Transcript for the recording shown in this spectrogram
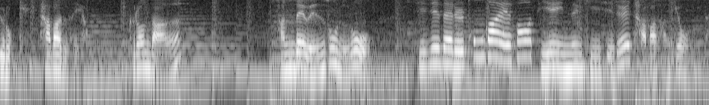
이렇게 잡아주세요. 그런 다음 반대 왼손으로 지지대를 통과해서 뒤에 있는 긴 실을 잡아 당겨 옵니다.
